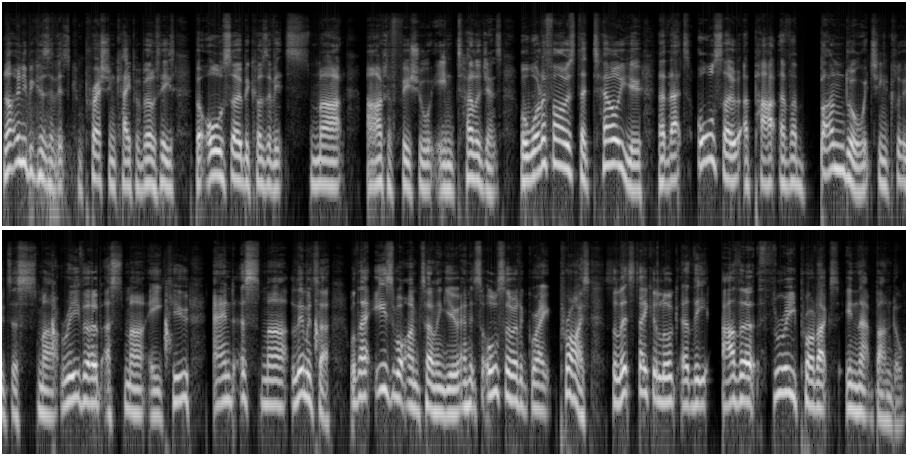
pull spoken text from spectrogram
not only because of its compression capabilities, but also because of its smart artificial intelligence. Well, what if I was to tell you that that's also a part of a bundle, which includes a smart reverb, a smart EQ, and a smart limiter. Well, that is what I'm telling you, and it's also at a great price. So let's take a look at the other three products in that bundle.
